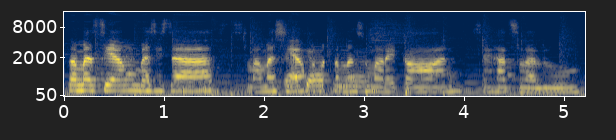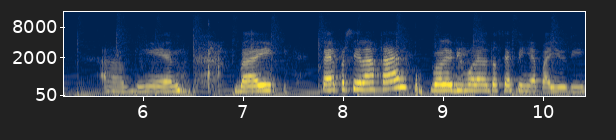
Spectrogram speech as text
Selamat siang Mbak Sisa. Selamat siang teman-teman Sumarekon, sehat selalu. Amin. Baik, saya persilakan, boleh dimulai untuk sesinya Pak Yudi.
